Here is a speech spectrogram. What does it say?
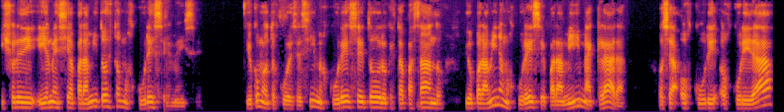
yo le di, y él me decía: Para mí todo esto me oscurece, me dice. Yo, ¿cómo te oscurece? Sí, me oscurece todo lo que está pasando. Digo, para mí no me oscurece, para mí me aclara. O sea, oscuridad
